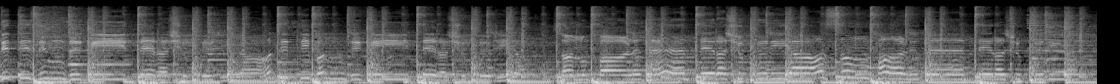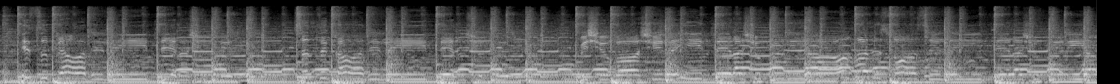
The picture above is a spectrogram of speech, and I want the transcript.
दिति ज़िंदगी तेरा शुक्रिया, दिति बंदगी तेरा शुक्रिया। ਸਾਨੂੰ ਪਾਲਦਾ ਤੇਰਾ ਸ਼ੁਕਰੀਆ ਸੰਭਾਲਦਾ ਤੇਰਾ ਸ਼ੁਕਰੀਆ। ਇਸ ਪਿਆਰ ਲਈ ਤੇਰਾ ਸ਼ੁਕਰੀਆ, ਸਤਕਾਰ ਲਈ ਤੇਰਾ ਸ਼ੁਕਰੀਆ। ਵਿਸ਼ਵਾਸ ਲਈ ਤੇਰਾ ਸ਼ੁਕਰੀਆ, ਹਰ ਸਵਾਸ ਲਈ ਤੇਰਾ ਸ਼ੁਕਰੀਆ।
